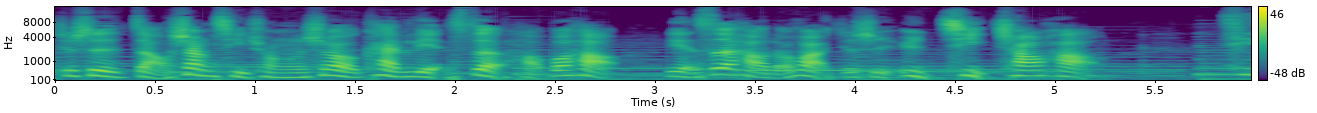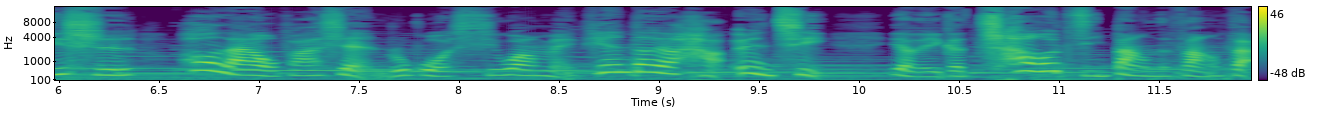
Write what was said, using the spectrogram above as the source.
就是早上起床的时候看脸色好不好，脸色好的话就是运气超好。其实后来我发现，如果希望每天都有好运气，有一个超级棒的方法。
